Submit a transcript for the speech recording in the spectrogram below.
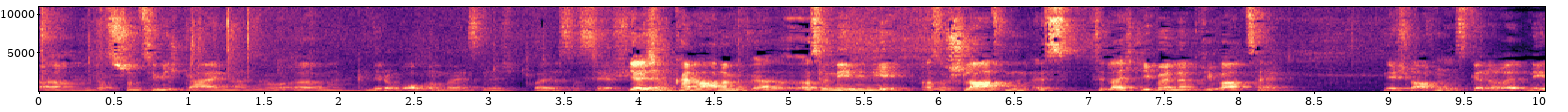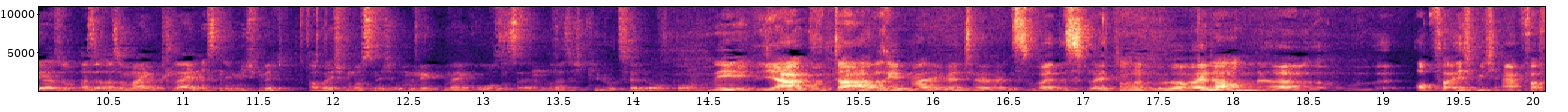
Ähm, das ist schon ziemlich geil. Also, ähm, Nee, dann brauchen wir meins nicht, weil das ist sehr ja, schwer. ich habe keine Ahnung. Also, nee, nee, nee. Also, schlafen ist vielleicht lieber in der Privatzelt. Nee, schlafen ist generell. Nee, also, also, also mein kleines nehme ich mit, aber ich muss nicht unbedingt mein großes 31 Kilo Zelt aufbauen. Nee. Ja, gut, da reden wir eventuell, wenn es soweit ist, vielleicht nochmal drüber, weil Genau. dann äh, opfer ich mich einfach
